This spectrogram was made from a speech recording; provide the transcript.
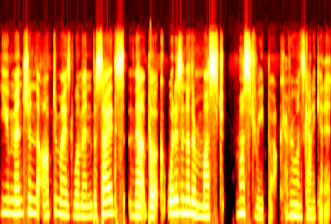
you mentioned the Optimized Woman, besides that book, what is another must must read book? Everyone's got to get it.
